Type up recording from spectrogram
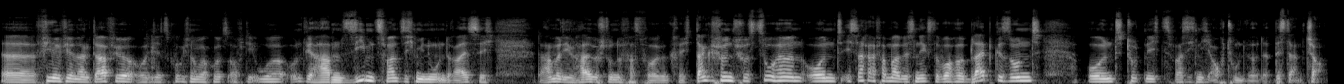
Äh, vielen, vielen Dank dafür. Und jetzt gucke ich nochmal kurz auf die Uhr und wir haben 27 Minuten 30. Da haben wir die halbe Stunde fast vollgekriegt. Dankeschön fürs Zuhören und ich sage einfach mal bis nächste Woche. Bleibt gesund und tut nichts, was ich nicht auch tun würde. Bis dann. Ciao.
